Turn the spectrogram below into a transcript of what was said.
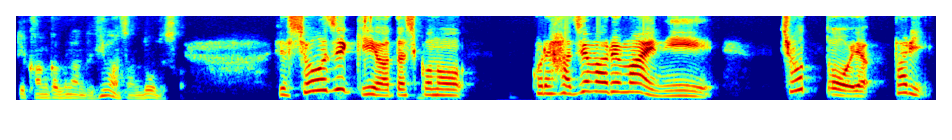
て感覚なんで、ひなさんどうですか？いや正直私このこれ始まる前にちょっとやっぱり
